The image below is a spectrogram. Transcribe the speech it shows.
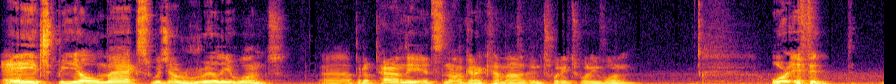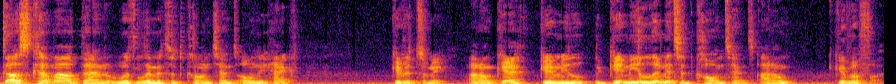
HBO Max, which I really want. Uh, but apparently, it's not gonna come out in 2021. Or if it does come out, then with limited content only. Heck, give it to me. I don't care. Give me give me limited content. I don't give a fuck.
